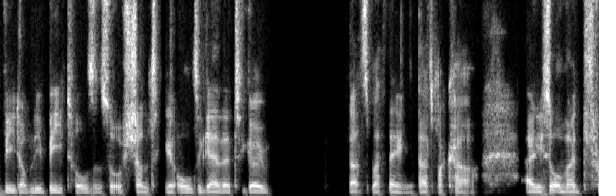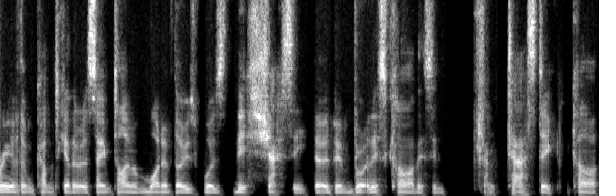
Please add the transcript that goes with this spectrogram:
VW Beetles, and sort of shunting it all together to go, that's my thing. That's my car. And he sort of had three of them come together at the same time. And one of those was this chassis that had been brought, this car, this in, fantastic car,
